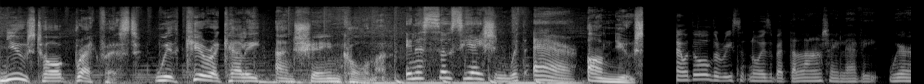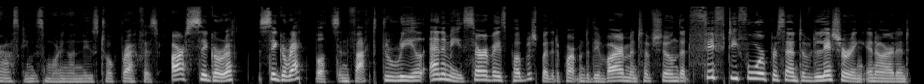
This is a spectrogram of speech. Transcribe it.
Newstalk Breakfast with Ciara Kelly and Shane Coleman. In association with AIR on News. Now, with all the recent noise about the latte levy, we're asking this morning on Newstalk Breakfast are cigarette, cigarette butts, in fact, the real enemy? Surveys published by the Department of the Environment have shown that 54% of littering in Ireland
